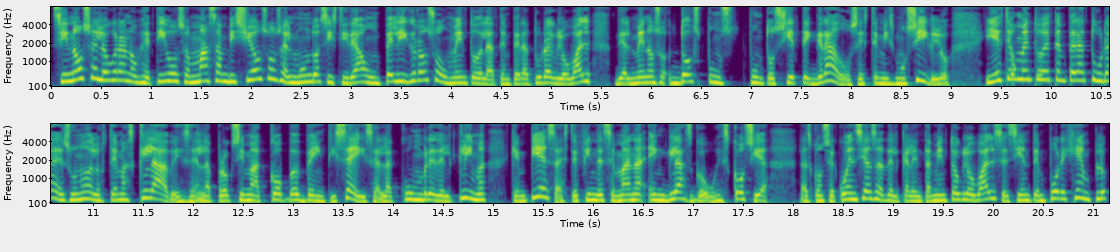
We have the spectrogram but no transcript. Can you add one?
Si no se logran objetivos más ambiciosos, el mundo asistirá a un peligroso aumento de la temperatura global de al menos 2.7 grados este mismo siglo. Y este aumento de temperatura es uno de los temas claves en la próxima COP26, la cumbre del clima que empieza este fin de semana en Glasgow, Escocia. Las consecuencias del calentamiento global se sienten, por ejemplo,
